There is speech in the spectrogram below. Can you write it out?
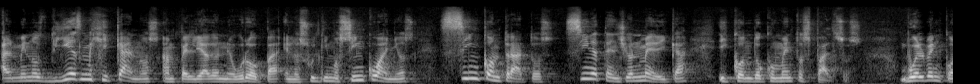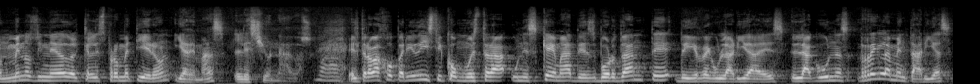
Al menos 10 mexicanos han peleado en Europa en los últimos 5 años sin contratos, sin atención médica y con documentos falsos. Vuelven con menos dinero del que les prometieron y además lesionados. Wow. El trabajo periodístico muestra un esquema desbordante de irregularidades, lagunas reglamentarias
